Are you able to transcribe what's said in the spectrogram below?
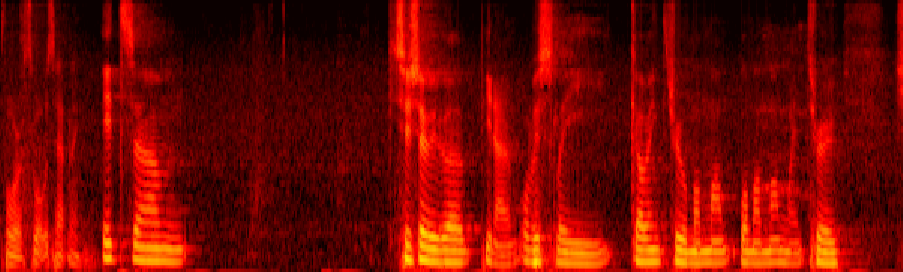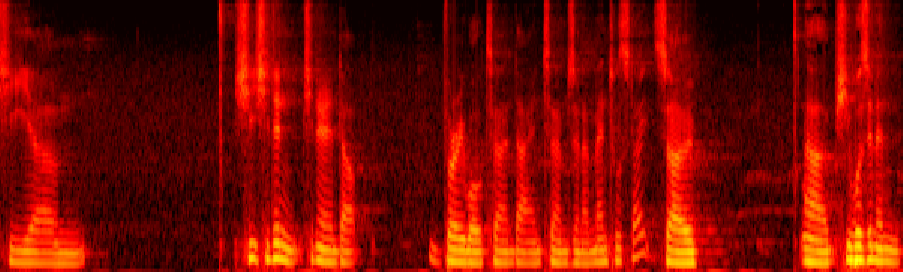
for us? What was happening? It's. Um, so, so were, you know, obviously going through my mum, what my mum went through, she um, she, she didn't she didn't end up very well turned out in terms of her mental state. So uh, she wasn't in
